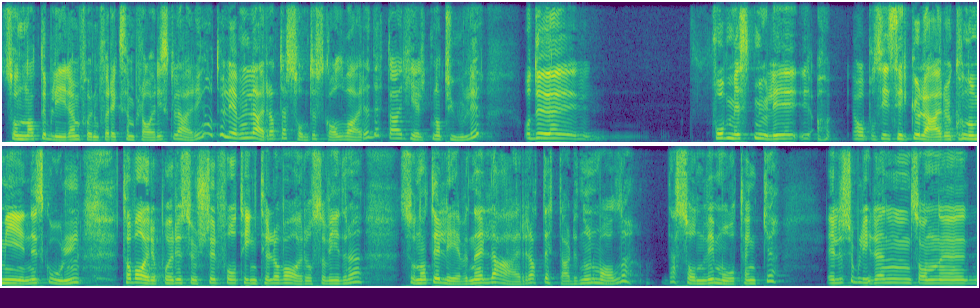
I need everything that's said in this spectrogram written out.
Sånn at det blir en form for eksemplarisk læring, at elevene lærer at det er sånn det skal være. Dette er helt naturlig. Og det få mest mulig jeg håper å si, sirkulærøkonomi inn i skolen. Ta vare på ressurser, få ting til å vare osv. Så videre, sånn at elevene lærer at dette er det normale. Det er sånn vi må tenke. Ellers så blir det en sånn eh,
